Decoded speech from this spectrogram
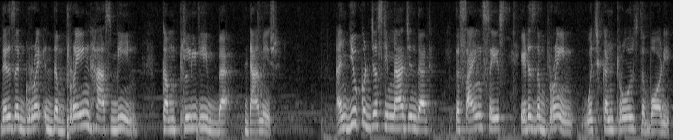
there is a great the brain has been completely ba- damaged. And you could just imagine that the science says it is the brain which controls the body.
